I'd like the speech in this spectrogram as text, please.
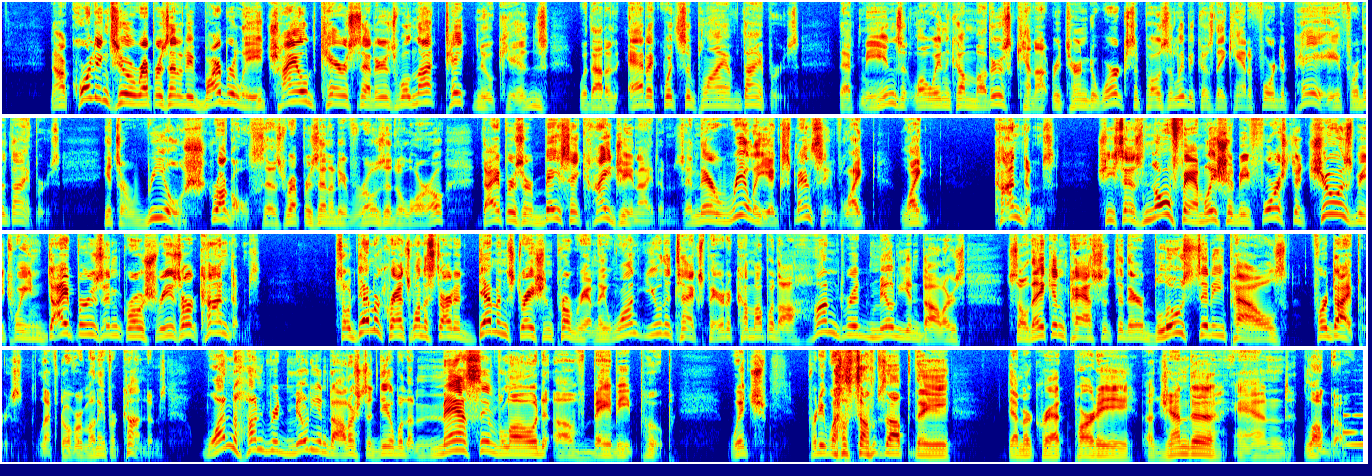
Now, according to Representative Barbara Lee, child care centers will not take new kids without an adequate supply of diapers. That means that low income mothers cannot return to work, supposedly because they can't afford to pay for the diapers. It's a real struggle, says Representative Rosa DeLauro. Diapers are basic hygiene items, and they're really expensive, like, like condoms. She says no family should be forced to choose between diapers and groceries or condoms. So Democrats want to start a demonstration program. They want you, the taxpayer, to come up with a hundred million dollars so they can pass it to their blue city pals for diapers, leftover money for condoms. $100 million to deal with a massive load of baby poop, which pretty well sums up the Democrat Party agenda and logo.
